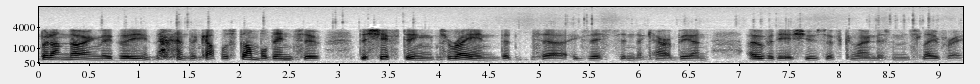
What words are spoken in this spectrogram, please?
but unknowingly, the the couple stumbled into the shifting terrain that uh, exists in the Caribbean over the issues of colonialism and slavery.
